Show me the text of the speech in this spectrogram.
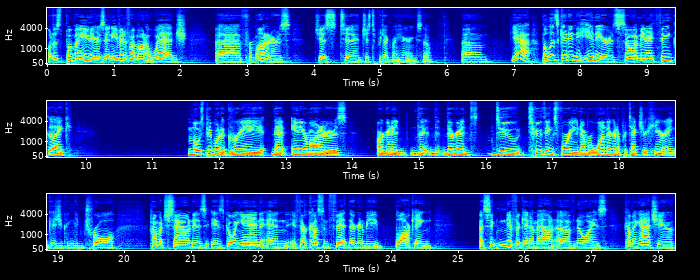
I'll just put my in ears in, even if I'm on a wedge uh, for monitors, just to just to protect my hearing. So, um, yeah. But let's get into in ears. So, I mean, I think like most people would agree that in ear monitors are gonna th- th- they're gonna do two things for you. Number one, they're gonna protect your hearing because you can control how much sound is is going in, and if they're custom fit, they're gonna be blocking a significant amount of noise coming at you.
